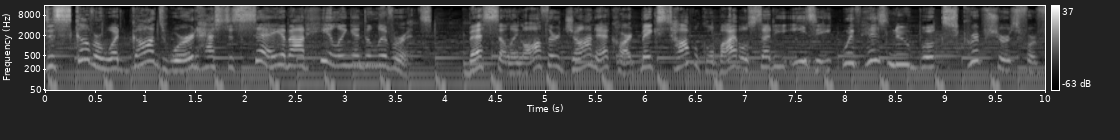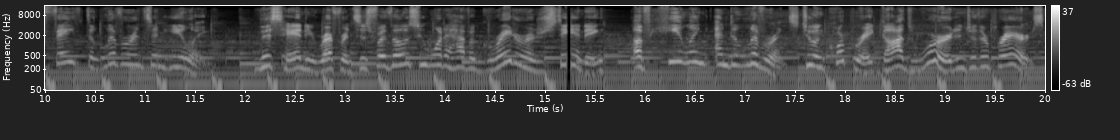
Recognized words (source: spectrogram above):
Discover what God's Word has to say about healing and deliverance. Best-selling author John Eckhardt makes topical Bible study easy with his new book Scriptures for Faith, Deliverance, and Healing. This handy reference is for those who want to have a greater understanding of healing and deliverance to incorporate God's Word into their prayers.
